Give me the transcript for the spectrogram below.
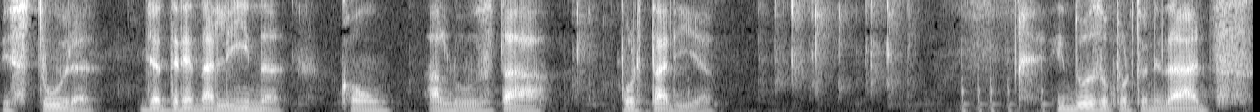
Mistura de adrenalina com a luz da portaria. Em duas oportunidades,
